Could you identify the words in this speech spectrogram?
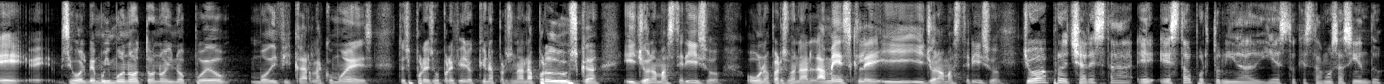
eh, se vuelve muy monótono y no puedo modificarla como es. Entonces, por eso prefiero que una persona la produzca y yo la masterizo, o una persona la mezcle y, y yo la masterizo. Yo voy a aprovechar esta, eh, esta oportunidad y esto que estamos haciendo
